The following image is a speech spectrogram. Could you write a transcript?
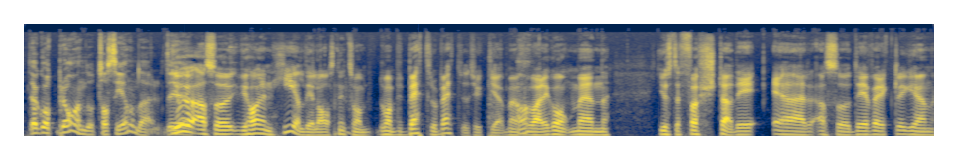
det har gått bra ändå att ta sig igenom det här. Det, Jo, alltså vi har en hel del avsnitt som har, de har blivit bättre och bättre tycker jag, men Ja. för varje gång. Men just det första, det är alltså, det är verkligen,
